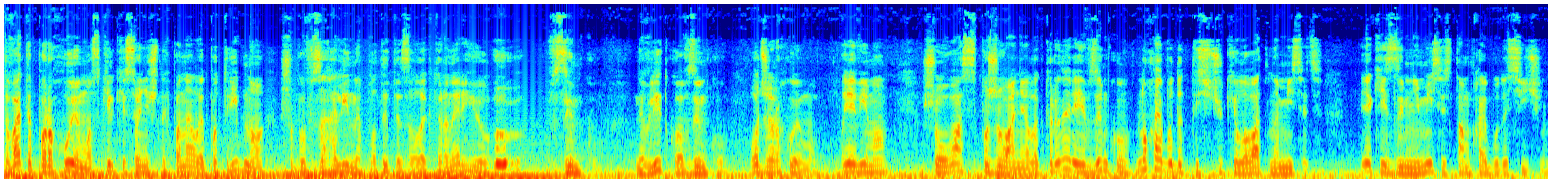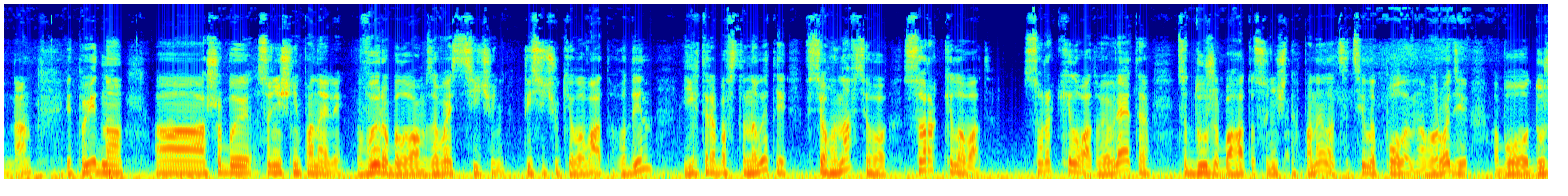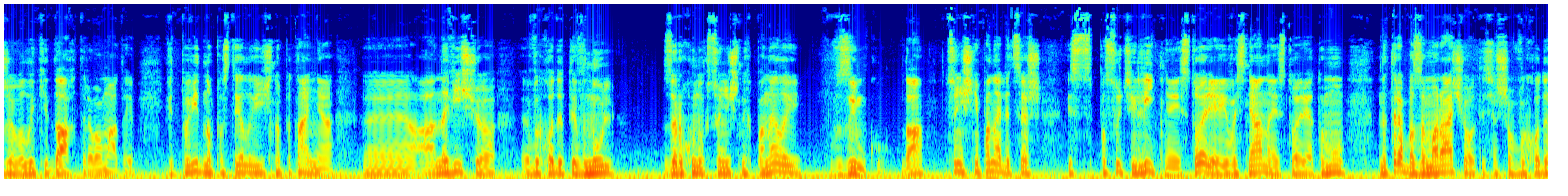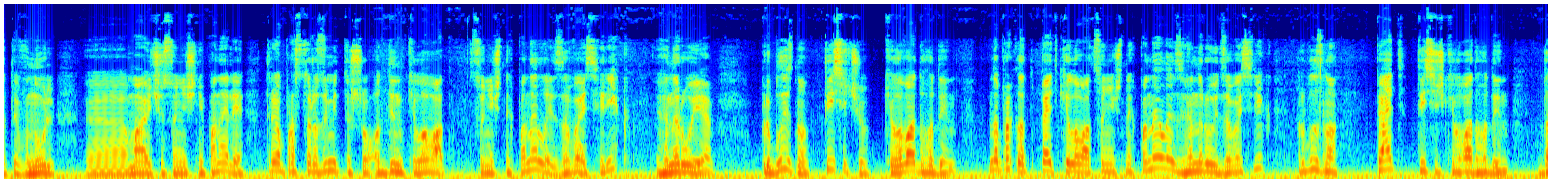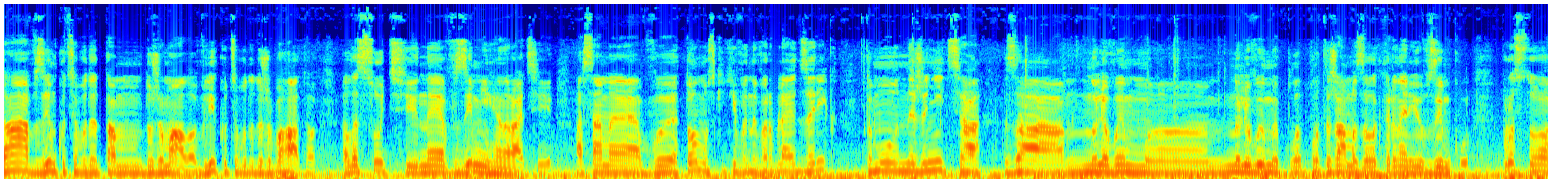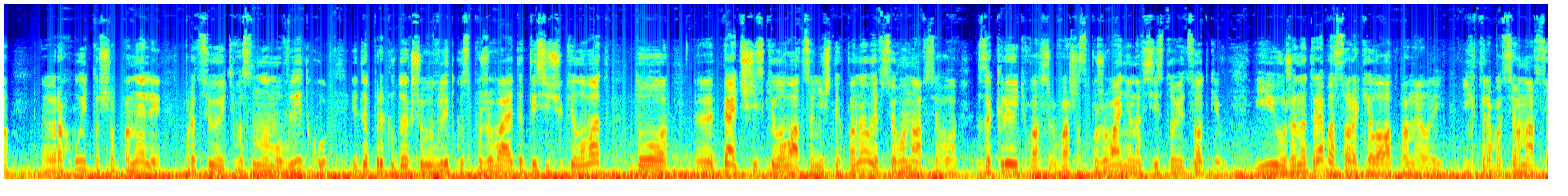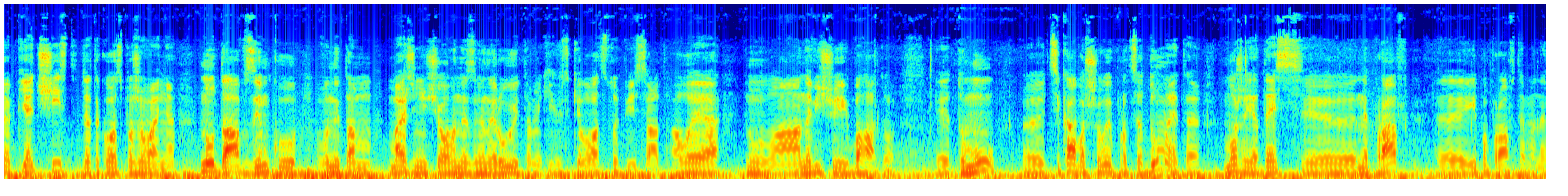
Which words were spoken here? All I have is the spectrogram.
Давайте порахуємо, скільки сонячних панелей потрібно, щоб взагалі не платити за електроенергію взимку. Не влітку, а взимку. Отже, рахуємо. Уявімо, що у вас споживання електроенергії взимку, ну хай буде 1000 кВт на місяць. Якийсь зимній місяць, там хай буде січень. Да? Відповідно, щоб сонячні панелі виробили вам за весь січень 1000 кВт годин, їх треба встановити всього-навсього 40 кВт. 40 кВт, уявляєте? Це дуже багато сонячних панелей, це ціле поле на городі або дуже великий дах треба мати. Відповідно, постає логічне питання: е, а навіщо виходити в нуль за рахунок сонячних панелей взимку? Да? Сонячні панелі це ж по суті літня історія і весняна історія. Тому не треба заморачуватися, щоб виходити в нуль, е, маючи сонячні панелі. Треба просто розуміти, що 1 кВт сонячних панелей за весь рік генерує приблизно 1000 кВт годин. Наприклад, 5 кВт сонячних панелей згенерують за весь рік приблизно 5 тисяч кВт годин. Да, взимку це буде там дуже мало, влітку це буде дуже багато. Але суть не в зимній генерації, а саме в тому, скільки вони виробляють за рік. Тому не женіться за нульовим, е, нульовими платежами за електроенергію взимку. Просто е, рахуйте, що панелі працюють в основному влітку. І для прикладу, якщо ви влітку споживаєте 1000 кВт, то е, 5-6 кВт сонячних панелей всього-навсього закриють ваше споживання на всі 100%. І вже не треба 40 кВт панелей, їх треба всього-навсього 5-6 для такого споживання. Ну да, взимку вони там майже нічого не згенерують, там якихось кіловат 150, але ну а навіщо їх багато? Е, Тому е, цікаво, що ви про це думаєте. Може, я десь е, не прав, і поправте мене.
